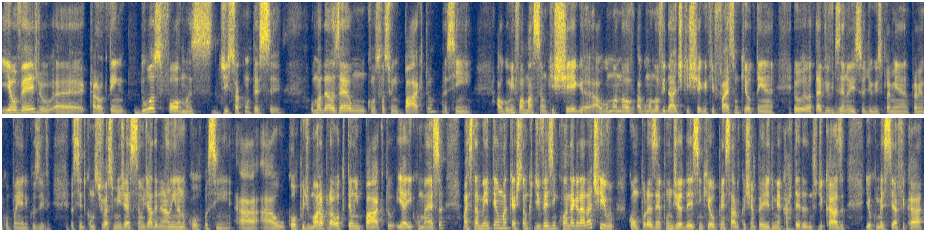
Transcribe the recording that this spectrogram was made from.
E eu vejo, é, Carol, que tem duas formas disso acontecer. Uma delas é um, como se fosse um impacto, assim, alguma informação que chega, alguma, no, alguma novidade que chega que faz com que eu tenha. Eu, eu até vivo dizendo isso, eu digo isso para minha, minha companheira, inclusive. Eu sinto como se tivesse uma injeção de adrenalina no corpo, assim. A, a, o corpo de uma hora para outra tem um impacto e aí começa, mas também tem uma questão que de vez em quando é gradativo, como por exemplo um dia desse em que eu pensava que eu tinha perdido minha carteira dentro de casa e eu comecei a ficar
